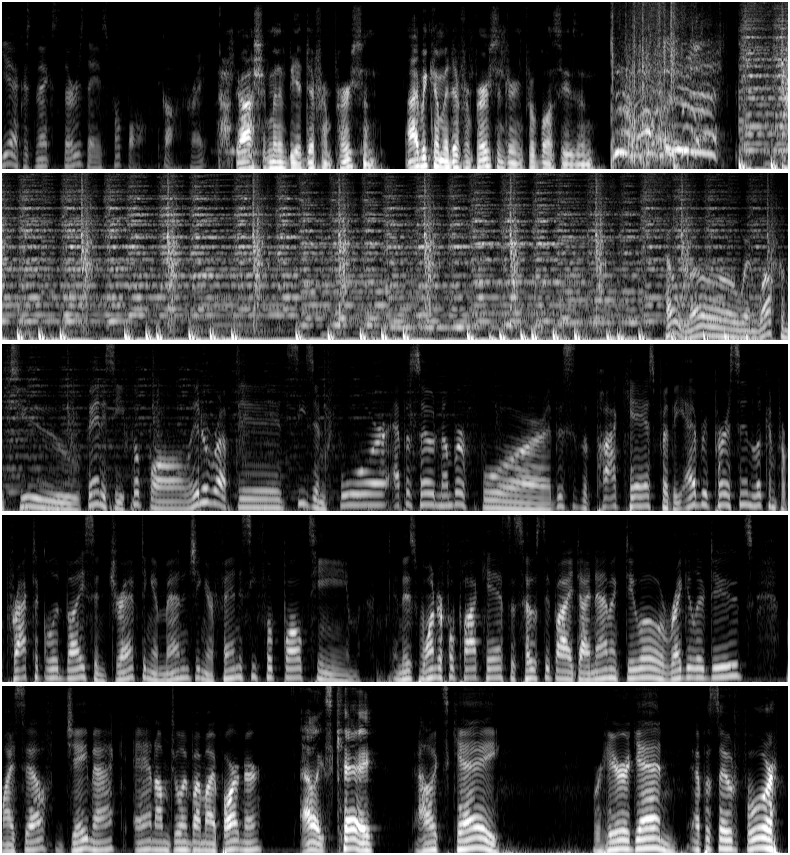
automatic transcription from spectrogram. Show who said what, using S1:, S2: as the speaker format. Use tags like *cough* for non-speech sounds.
S1: Yeah, because next Thursday is football off, right?
S2: Oh, gosh, I'm going to be a different person. I become a different person during football season.
S1: Hello, and welcome to Fantasy Football Interrupted, Season 4, Episode Number 4. This is the podcast for the every person looking for practical advice in drafting and managing your fantasy football team. And this wonderful podcast is hosted by a dynamic duo of regular dudes, myself, J Mac, and I'm joined by my partner,
S2: Alex K.
S1: Alex K. We're here again, Episode 4.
